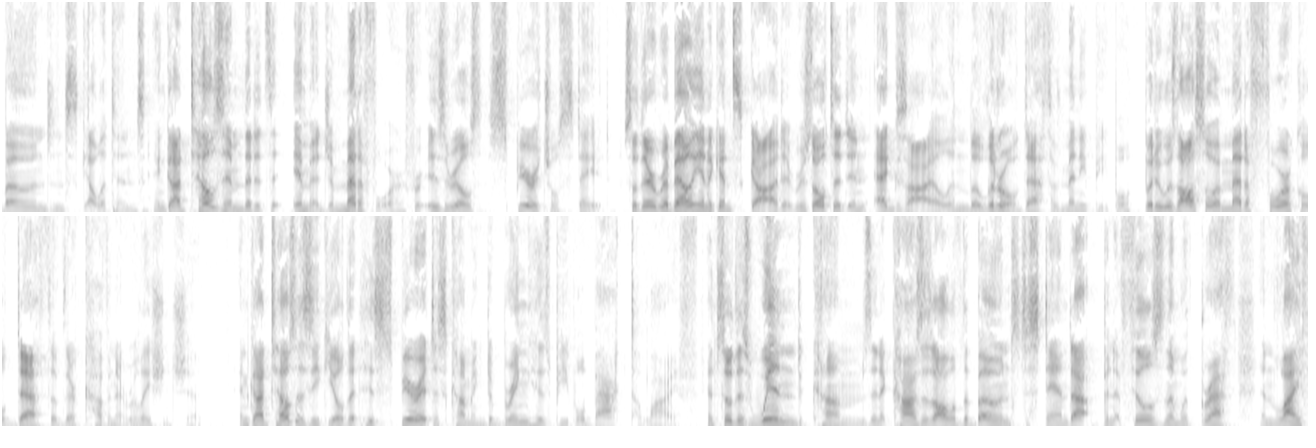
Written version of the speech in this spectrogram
bones and skeletons, and God tells him that it's an image, a metaphor for Israel's spiritual state. So their rebellion against God, it resulted in exile and the literal death of many people, but it was also a metaphorical death of their covenant relationship. And God tells Ezekiel that his spirit is coming to bring his people back to life. And so this wind comes and it causes all of the bones to stand up and it fills them with breath and life.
